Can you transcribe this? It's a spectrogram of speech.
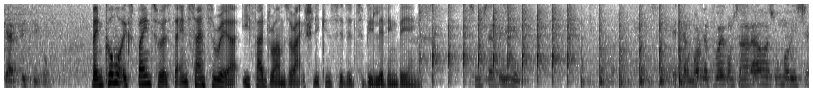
que artístico. Ben Como explained to us that in Santeria, Ifa drums are actually considered to be living beings. Es un ser viviente. El tambor de consagrado es un orisha,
